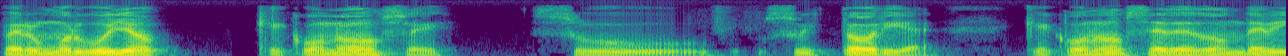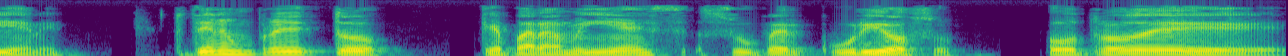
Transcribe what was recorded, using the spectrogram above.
pero un orgullo que conoce su, su historia que conoce de dónde viene. Tú tienes un proyecto que para mí es súper curioso. Otro de,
